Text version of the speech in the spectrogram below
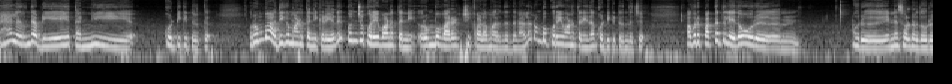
மேலேருந்து அப்படியே தண்ணி கொட்டிக்கிட்டு இருக்கு. ரொம்ப அதிகமான தண்ணி கிடையாது. கொஞ்சம் குறைவான தண்ணி. ரொம்ப வறட்சி காலமாக இருந்ததுனால ரொம்ப குறைவான தண்ணி தான் கொட்டிக்கிட்டு இருந்துச்சு. அவர் பக்கத்தில் ஏதோ ஒரு ஒரு என்ன சொல்கிறது ஒரு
